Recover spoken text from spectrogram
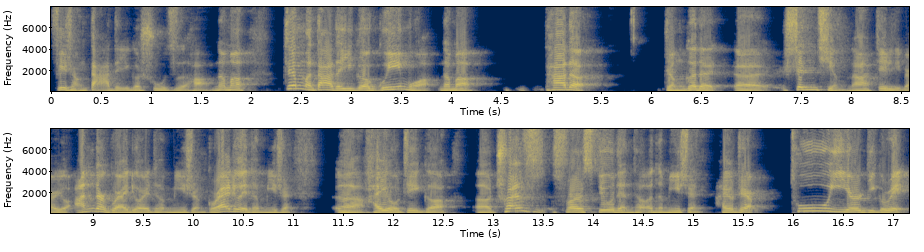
非常大的一个数字哈。那么这么大的一个规模，那么它的。整个的呃申请呢，这里边有 undergraduate admission、graduate admission，呃，还有这个呃 transfer student admission，还有这样 two year degree，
